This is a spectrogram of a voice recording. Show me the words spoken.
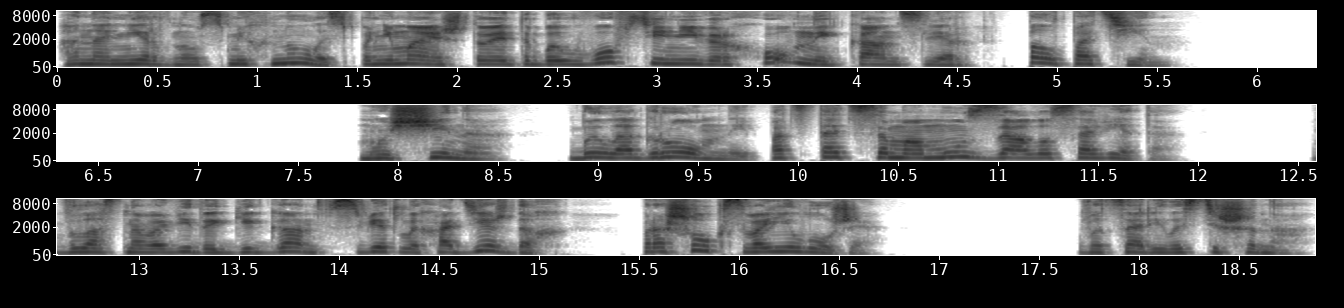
Она нервно усмехнулась, понимая, что это был вовсе не верховный канцлер Палпатин. Мужчина был огромный, под стать самому залу совета. Властного вида гигант в светлых одеждах прошел к своей ложе. Воцарилась тишина.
